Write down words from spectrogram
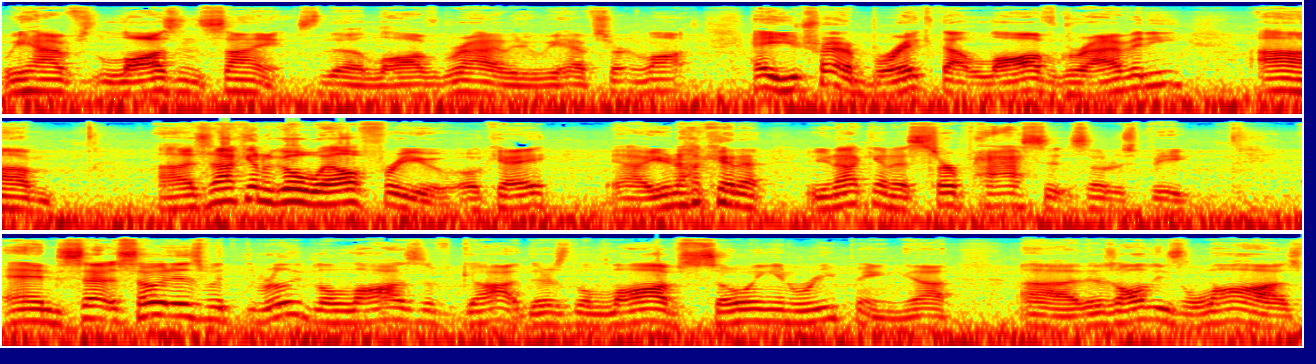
We have laws in science the law of gravity. We have certain laws. Hey you try to break that law of gravity um, uh, it's not going to go well for you okay? Uh, you're not gonna you're not gonna surpass it so to speak and so, so it is with really the laws of God. There's the law of sowing and reaping. Uh, uh, there's all these laws.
